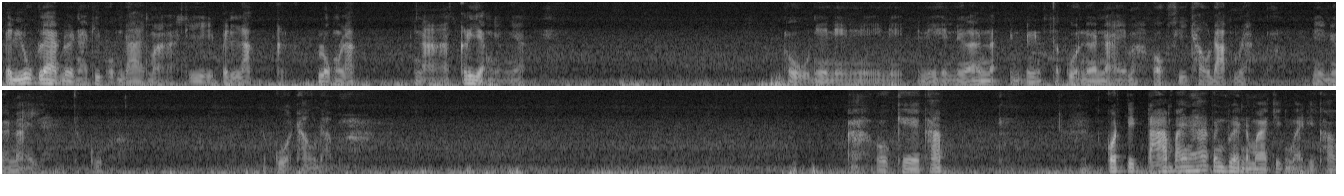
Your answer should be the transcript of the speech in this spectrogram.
เป็นลูกแรกเลยนะที่ผมได้มาที่เป็นลักลงลักหนาเกลี้ยงอย่างเงี้ยโอ้นี่นี่นี่นี่นี่เห็นเนื้อเนื้อตะกั่วเนื้อในมาออกสีเทาดำแล้วนี่เนื้อในตะกั่วตะกั่วเทาดำอะโอเคครับ ดติดตามไปนะฮะเพื่อนๆสมาชิกใหม่ที่เข้า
